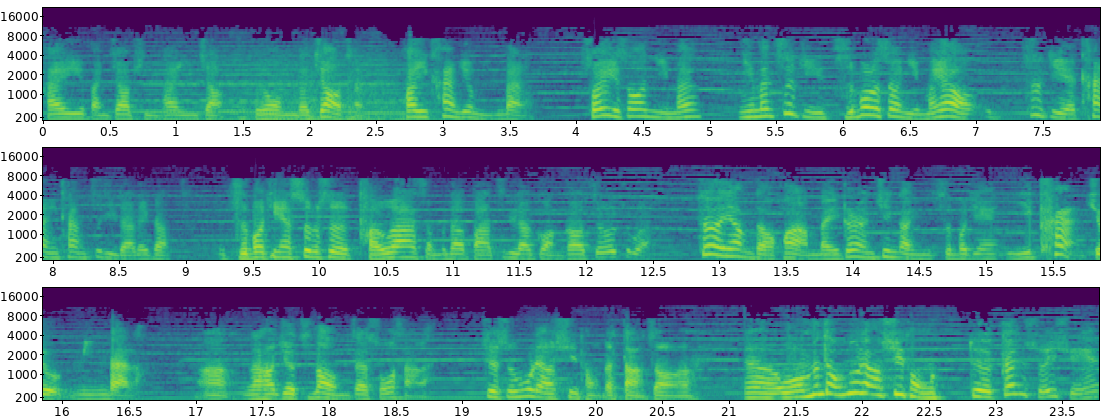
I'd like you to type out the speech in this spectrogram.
还有一本叫《品牌营销》，这是我们的教程，他一看就明白了。所以说你们你们自己直播的时候，你们要自己也看一看自己的那个直播间是不是头啊什么的把自己的广告遮住了，这样的话每个人进到你直播间一看就明白了啊，然后就知道我们在说啥了。就是物料系统的打造啊，呃，我们的物料系统的跟谁学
